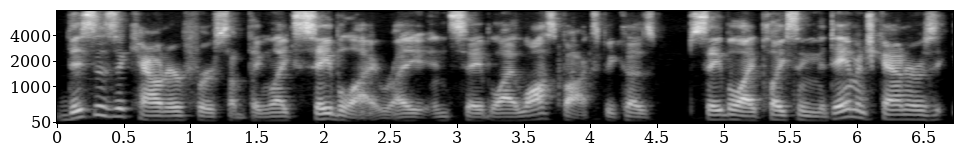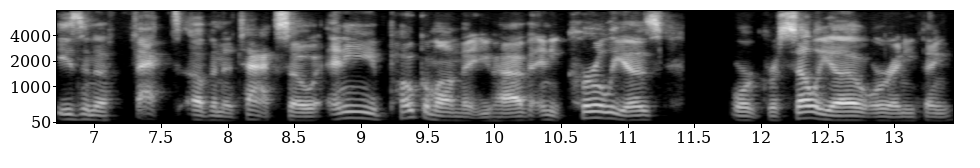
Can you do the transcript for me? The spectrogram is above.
This is a counter for something like Sableye, right? In Sableye Lost Box, because Sableye placing the damage counters is an effect of an attack. So any Pokemon that you have, any Kirlias, or Cresselia or anything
